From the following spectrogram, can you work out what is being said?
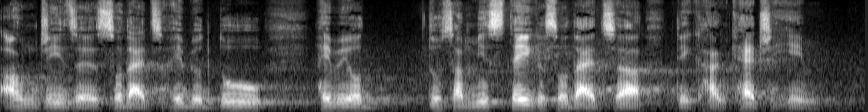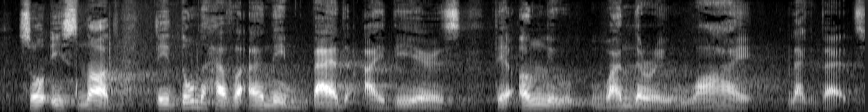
on Jesus so that he will do he will do some mistake so that uh, they can catch him. So it's not, they don't have any bad ideas. They're only wondering why like that.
